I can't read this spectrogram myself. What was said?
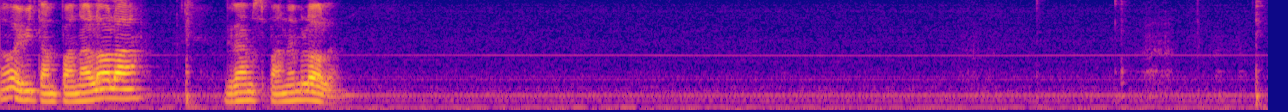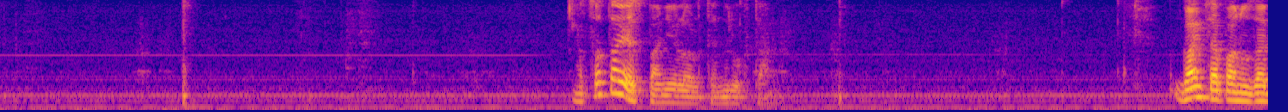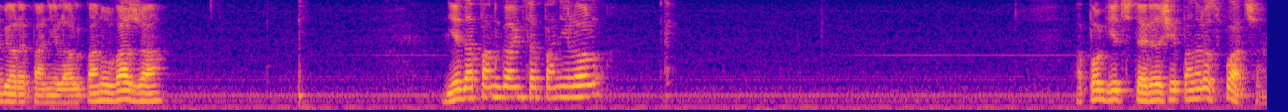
Oj, witam pana Lola. Gram z panem Lolem. A co to jest, panie Lol, ten ruch tam? Gońca panu zabiorę, panie Lol. Pan uważa. Nie da pan gońca, panie Lol? A po G4 się pan rozpłacze.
